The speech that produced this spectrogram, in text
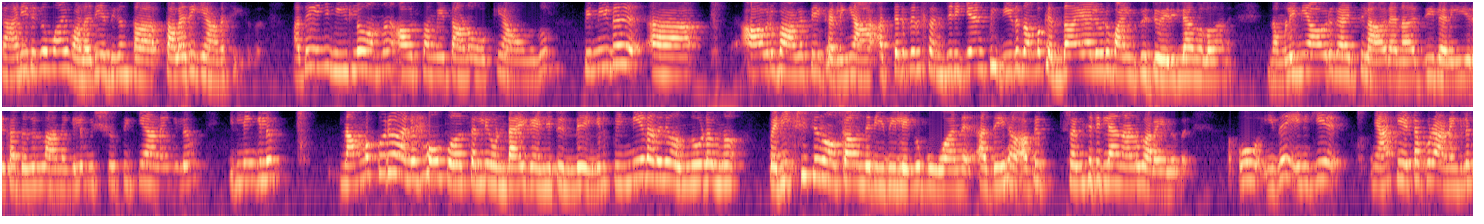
ശാരീരികമായി വളരെയധികം തളരുകയാണ് ചെയ്തത്. അത് കഴിഞ്ഞ് വീട്ടിൽ വന്ന് ആ ഒരു സമയത്താണ് ഓക്കെ ആവുന്നതും. പിന്നീട് ആ, ഒരു ഭാഗത്തേക്ക് അല്ലെങ്കിൽ അത്തരത്തിൽ സഞ്ചരിക്കാൻ പിന്നീട് നമുക്ക് എന്തായാലും ഒരു മൈൻഡ് സെറ്റ് വരില്ല എന്നുള്ളതാണ്. നമ്മളിനി ആ ഒരു കാര്യത്തിൽ ആ ഒരു എനർജിയിൽ അല്ലെങ്കിൽ ഈ ഒരു കഥകളിലാണെങ്കിലും വിശ്വസിക്കുകയാണെങ്കിലും ഇല്ലെങ്കിലും നമുക്കൊരു അനുഭവം പേഴ്സണലി ഉണ്ടായി കഴിഞ്ഞിട്ടുണ്ട്. എങ്കിൽ പിന്നീട് അതിനെ ഒന്നുകൂടെ ഒന്ന് പരീക്ഷിച്ച് നോക്കാവുന്ന രീതിയിലേക്ക് പോകാൻ അദ്ദേഹം അവർ ശ്രമിച്ചിട്ടില്ല എന്നാണ് പറയുന്നത്. അപ്പോൾ ഇത് എനിക്ക് ഞാൻ കേട്ടപ്പോഴാണെങ്കിലും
